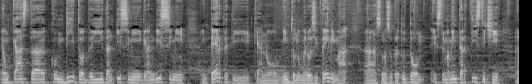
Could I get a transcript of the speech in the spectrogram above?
è un cast condito di tantissimi grandissimi interpreti che hanno vinto numerosi premi, ma uh, sono soprattutto estremamente artistici uh,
